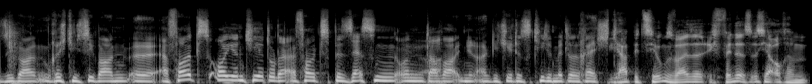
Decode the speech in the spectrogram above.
sie waren richtig, sie waren äh, erfolgsorientiert oder erfolgsbesessen und ja. da war ihnen eigentlich jedes Stilmittel recht. Ja, beziehungsweise ich finde, es ist ja auch im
